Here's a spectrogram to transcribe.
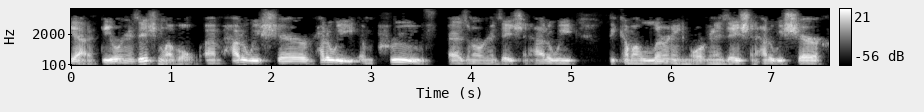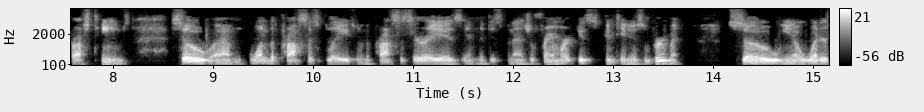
yeah, at the organization level, um, how do we share? How do we improve as an organization? How do we become a learning organization? How do we share across teams? So um, one of the process blades, one of the process areas in the discipline framework is continuous improvement. So you know what are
